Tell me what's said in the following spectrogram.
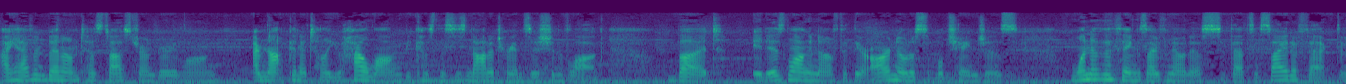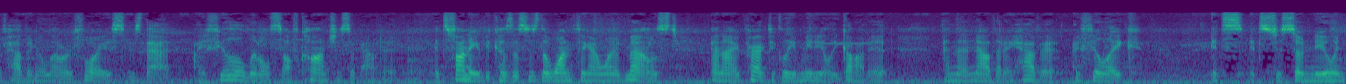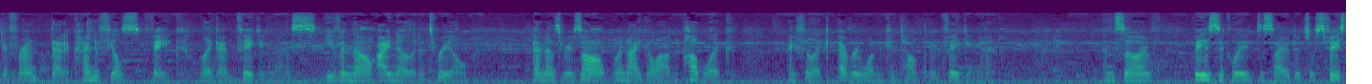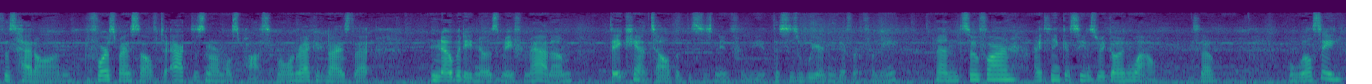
I haven't been on testosterone very long. I'm not going to tell you how long because this is not a transition vlog, but it is long enough that there are noticeable changes. One of the things I've noticed that's a side effect of having a lower voice is that I feel a little self conscious about it. It's funny because this is the one thing I wanted most, and I practically immediately got it. And then now that I have it, I feel like it's it's just so new and different that it kind of feels fake, like I'm faking this, even though I know that it's real. And as a result, when I go out in public, I feel like everyone can tell that I'm faking it. And so I've basically decided to just face this head on, force myself to act as normal as possible, and recognize that nobody knows me from Adam. They can't tell that this is new for me. This is weird and different for me. And so far, I think it seems to be going well. So, we'll see.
